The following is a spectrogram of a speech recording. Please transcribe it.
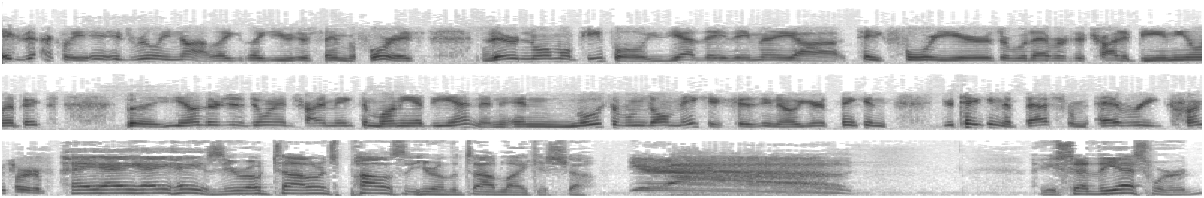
Exactly, it's really not. Like like you were saying before, it's they're normal people. Yeah, they they may uh, take four years or whatever to try to be in the Olympics, but you know they're just doing it to try to make the money at the end, and and most of them don't make it because you know you're thinking you're taking the best from every country. Hey, hey, hey, hey, zero tolerance policy here on the Tom Leykis show. You're out! He said the S word.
